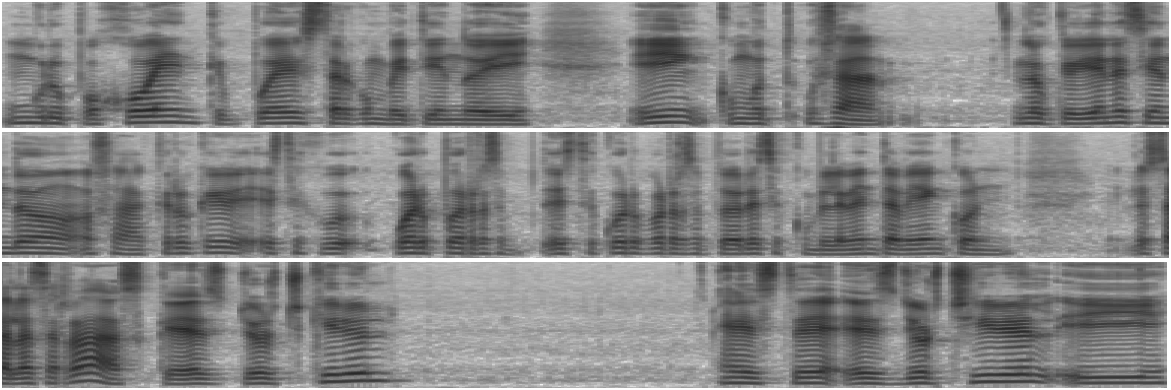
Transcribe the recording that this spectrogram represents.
un grupo joven que puede estar compitiendo ahí. Y como, o sea, lo que viene siendo, o sea, creo que este cuerpo de, este cuerpo de receptores se complementa bien con las alas cerradas, que es George Kittle. Este es George Kittle y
